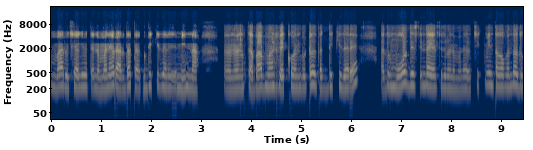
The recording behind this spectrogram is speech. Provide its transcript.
ತುಂಬ ರುಚಿಯಾಗಿರುತ್ತೆ. ನಮ್ಮ ಮನೆಯವರು ಅರ್ಧ ತೆಗ್ದಿಕ್ಕಿದ್ದಾರೆ ಮೀನನ್ನ. ನಾನು ಕಬಾಬ್ ಮಾಡಬೇಕು ಅಂದ್ಬಿಟ್ಟು ತೆಗ್ದಿಕ್ಕಿದ್ದಾರೆ. ಅದು ಮೂರು ದಿವಸದಿಂದ ಹೇಳ್ತಿದ್ರು ನಮ್ಮ ಮನೆಯವರು, ಚಿಕ್ಕ ಮೀನು ತಗೊಬಂದು ಅದು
